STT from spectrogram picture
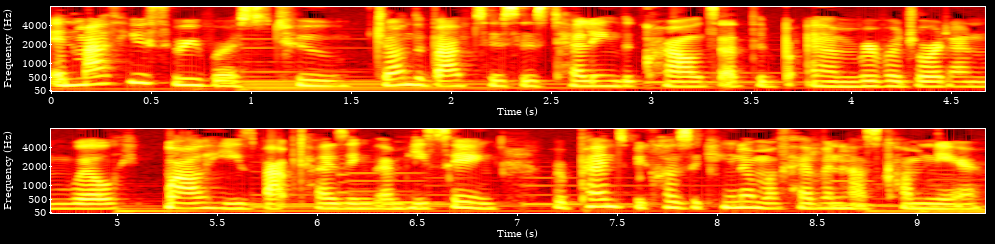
In Matthew 3, verse 2, John the Baptist is telling the crowds at the um, River Jordan while, while he's baptizing them, he's saying, Repent because the kingdom of heaven has come near.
